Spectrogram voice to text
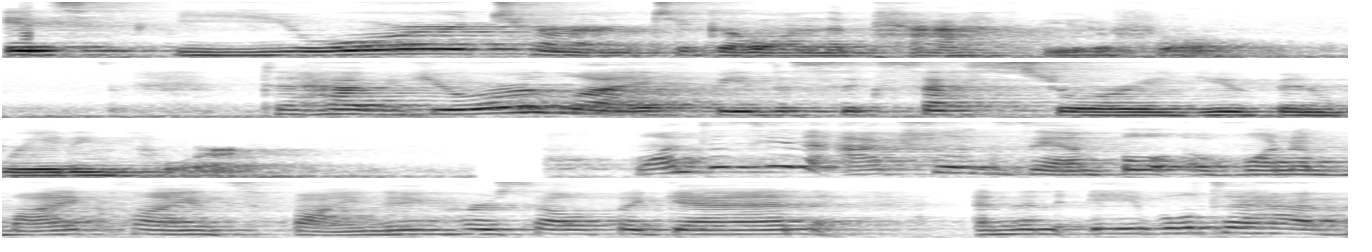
It's your turn to go on the path, beautiful. To have your life be the success story you've been waiting for. Want to see an actual example of one of my clients finding herself again and then able to have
